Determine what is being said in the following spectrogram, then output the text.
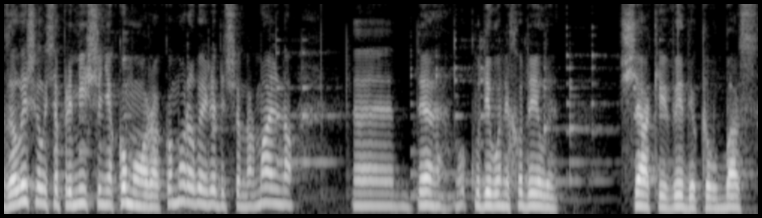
Залишилося приміщення комора. Комора виглядить ще нормально, е, де, куди вони ходили. Всякі види ковбас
